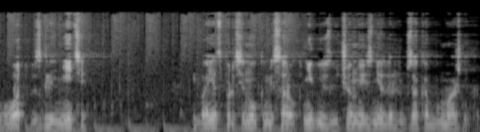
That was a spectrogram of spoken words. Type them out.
«Вот, взгляните!» И боец протянул комиссару книгу, извлеченную из недр рюкзака бумажника.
